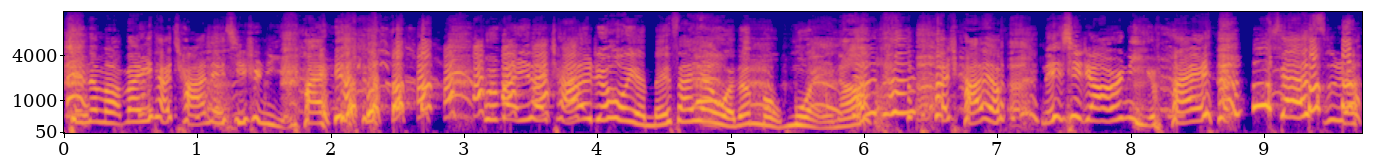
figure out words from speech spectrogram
真的吗？万一他查那期是你拍的，不是？万一他查了之后也没发现我的某美呢？他 他查了那期正好是你拍的，吓死人了！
